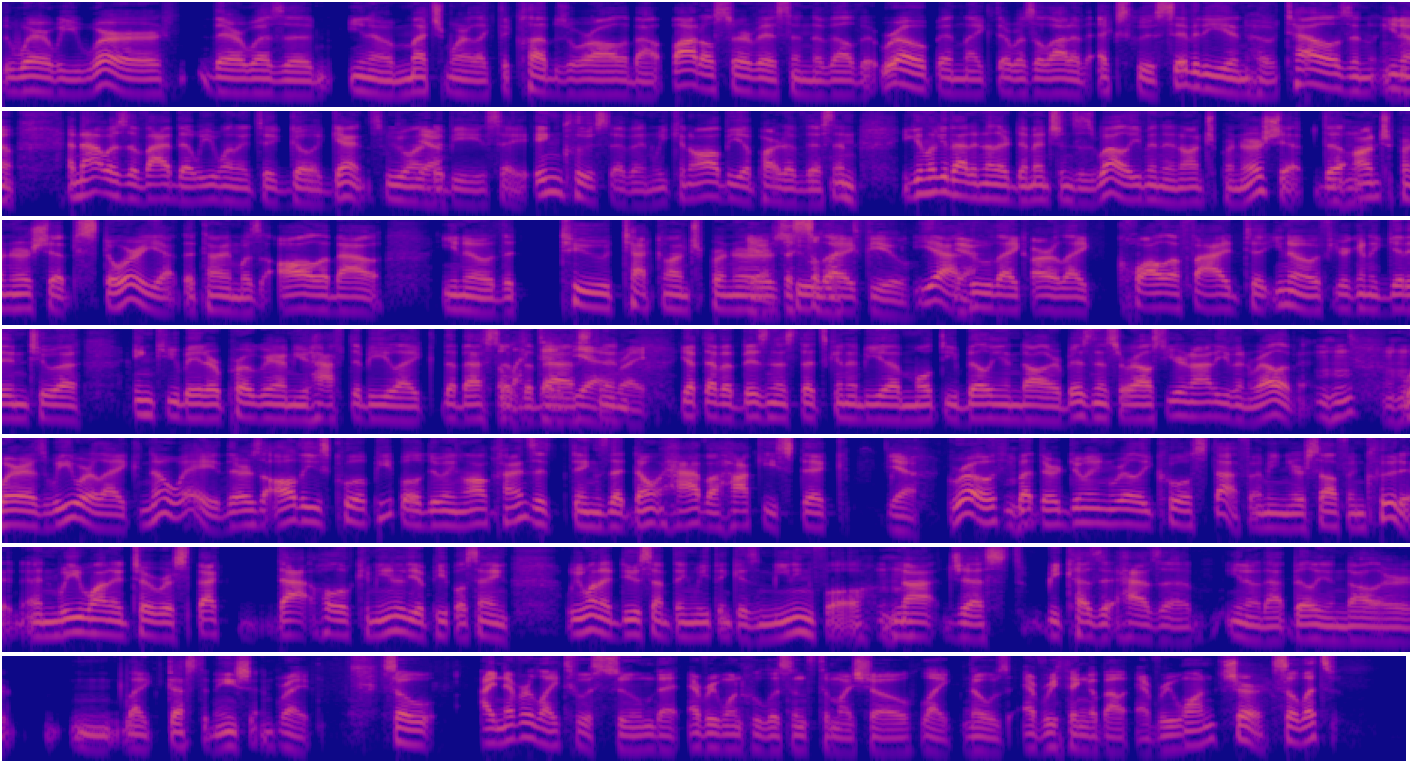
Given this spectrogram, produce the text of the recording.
where we were, there was a, you know, much more like the clubs were all about bottle service and the velvet rope. And like there was a lot of exclusivity in hotels. And, you mm-hmm. know, and that was a vibe that we wanted to go against. We wanted yeah. to be, say, inclusive and we can all be a part of this. And you can look at that in other dimensions as well, even in entrepreneurship. The mm-hmm. entrepreneurship story at the time was all about, you know, the two tech entrepreneurs the who like few. yeah, Yeah. who like are like qualified to you know if you're going to get into a incubator program you have to be like the best of the best yeah, and right. you have to have a business that's going to be a multi-billion dollar business or else you're not even relevant Mm-hmm. whereas we were like no way there's all these cool people doing all kinds of things that don't have a hockey stick Yeah. growth, Mm-hmm. but they're doing really cool stuff. I mean, yourself included. And we wanted to respect that whole community of people saying, we want to do something we think is meaningful, Mm-hmm. not just because it has a, you know, that billion dollar mm, like destination. Right. So I never like to assume that everyone who listens to my show like knows everything about everyone. Sure. So let's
